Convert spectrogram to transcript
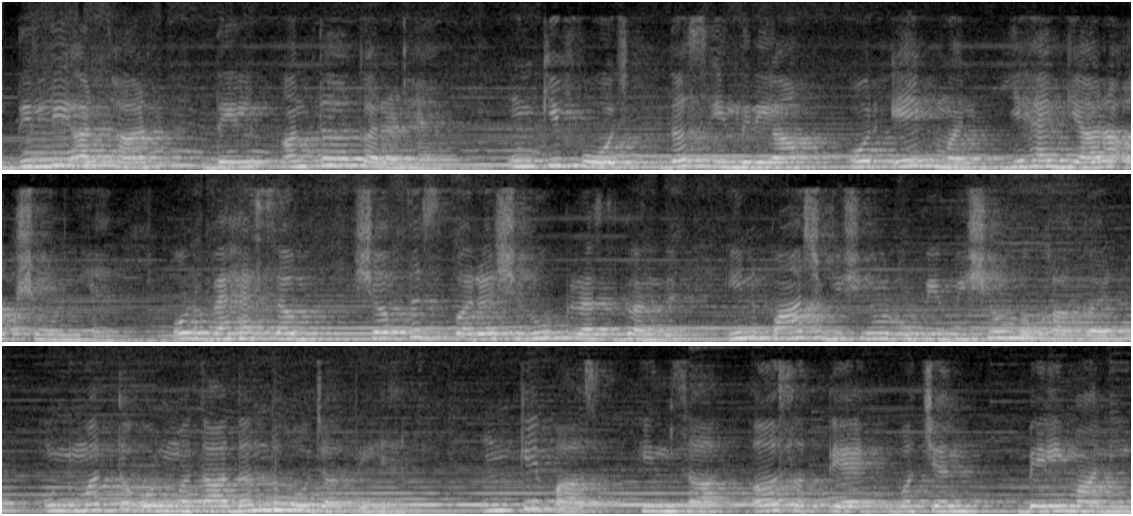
दिल्ली अर्थात दिल अंतकरण है। उनकी फौज दस इंद्रियाँ और एक मन, यह ग्यारह अक्षोणी है। और वह सब शब्द स्पर्श रूप रसगंध इन पाँच विषयों रूपी विषयों को खाकर उन्मत्त और मतादंध हो जाते हैं। उनके पास हिंसा असत्य, वचन, बेईमानी,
